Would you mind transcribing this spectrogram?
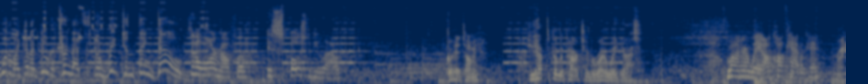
What am I gonna do to turn that screeching thing down? It's an alarm, Alpha. It's supposed to be loud. Go ahead, Tommy. You have to come to the Power Chamber right away, guys. We're on our way. I'll call Kat, okay? Right.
